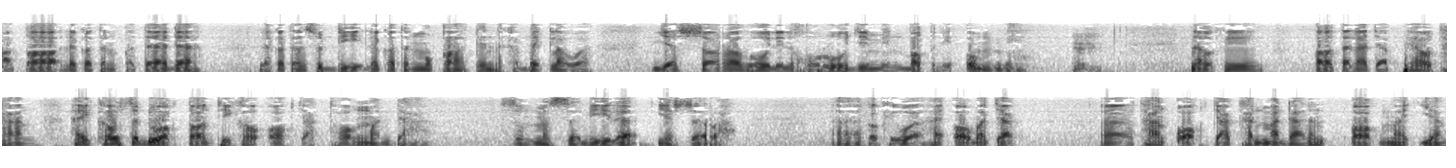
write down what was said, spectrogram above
อัตตาและก็ท่านกตาดะและก็ท่านสุดดีและก็ท่านมุกาเตนนะครับได้กล่าวว่ายัสรหูลิลขรูจิมินบัตนิอุมมี นั่นก็คืออัลลอฮฺตาลาจะแผ่วทางให้เขาสะดวกตอนที่เขาออกจากท้องมันดาซุมมัสบีละยัสระก็คือว่าให้ออกมาจากทางออกจากคันมารดานั้นออกมาอย่าง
